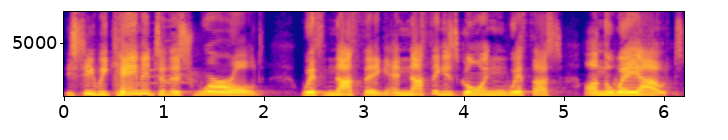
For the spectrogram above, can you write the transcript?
You see we came into this world with nothing and nothing is going with us on the way out.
